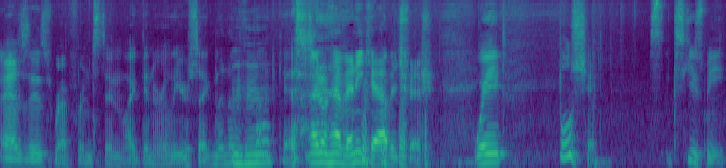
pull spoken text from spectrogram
as is referenced in like an earlier segment of the mm-hmm. podcast. I don't have any cabbage fish. Wait, bullshit. Excuse me.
